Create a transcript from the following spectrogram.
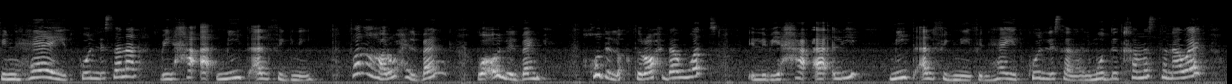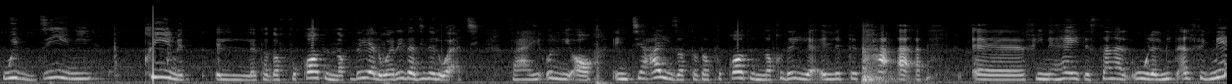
في نهاية كل سنة بيحقق مئة ألف جنيه. فأنا هروح البنك وأقول للبنك خد الاقتراح دوت اللي بيحقق لي مئة ألف جنيه في نهاية كل سنة لمدة خمس سنوات واديني قيمة التدفقات النقدية الواردة دي دلوقتي. فهيقول لي آه انت عايزة التدفقات النقدية اللي بتتحقق آه في نهاية السنة الأولى المئة ألف جنيه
